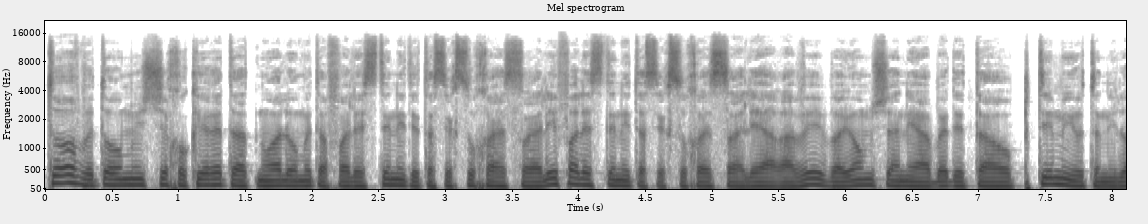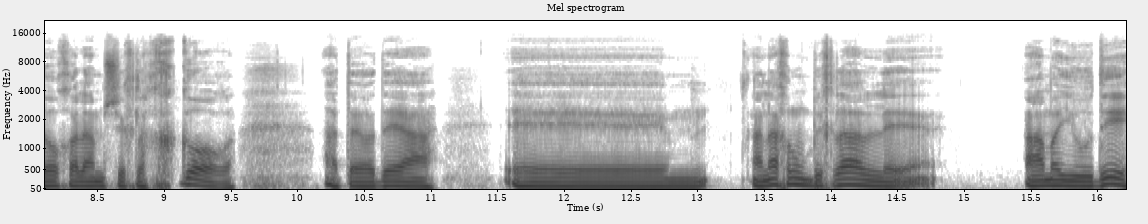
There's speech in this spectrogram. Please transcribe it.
טוב, בתור מי שחוקר את התנועה הלאומית הפלסטינית, את הסכסוך הישראלי-פלסטיני, את הסכסוך הישראלי-ערבי, ביום שאני אאבד את האופטימיות, אני לא אוכל להמשיך לחקור. אתה יודע, אה, אנחנו בכלל, אה, העם היהודי,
